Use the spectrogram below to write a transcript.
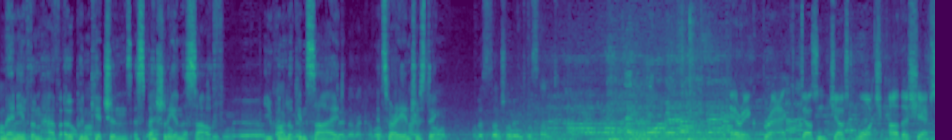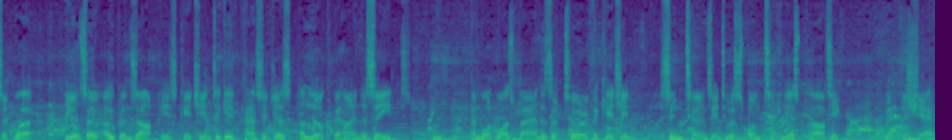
Many of them have open kitchens, especially in the south. You can look inside. It's very interesting. Erik Brack doesn't just watch other chefs at work. He also opens up his kitchen to give passengers a look behind the scenes. And what was planned as a tour of the kitchen soon turns into a spontaneous party, with the chef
